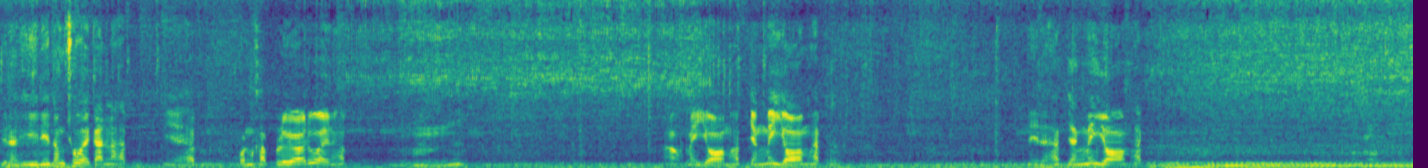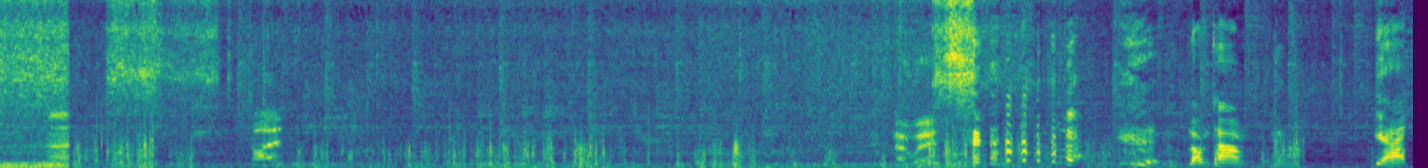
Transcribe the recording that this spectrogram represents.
วินาทีนี้ต้องช่วยกันแล้วครับ นี่ครับ คนขับเรือด้วยนะครับ อื้อหือ เอาไม่ยอมครับยังไม่ยอมครับ นี่นะครับยังไม่ยอมครับอ่า Tired? No words. ลองทำเบียร์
